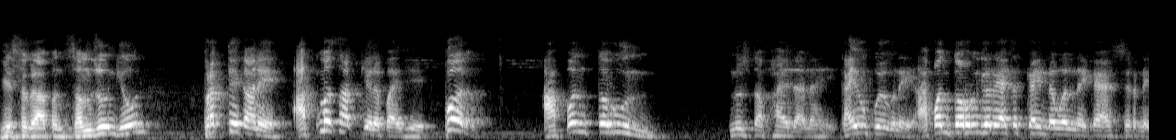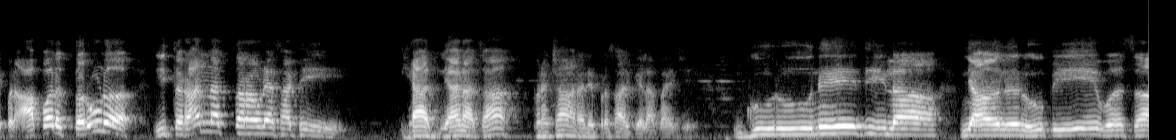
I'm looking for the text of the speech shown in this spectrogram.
हे सगळं आपण समजून घेऊन प्रत्येकाने आत्मसात केलं पाहिजे. पण आपण तरुण नुसता फायदा नाही काही उपयोग नाही. आपण तरुण गेलो याच्यात काही नवल नाही काही आश्चर्य नाही. पण आपण तरुण इतरांना तरवण्यासाठी ह्या ज्ञानाचा प्रचार आणि प्रसार केला पाहिजे. गुरुने दिला ज्ञान रूपी वसा.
